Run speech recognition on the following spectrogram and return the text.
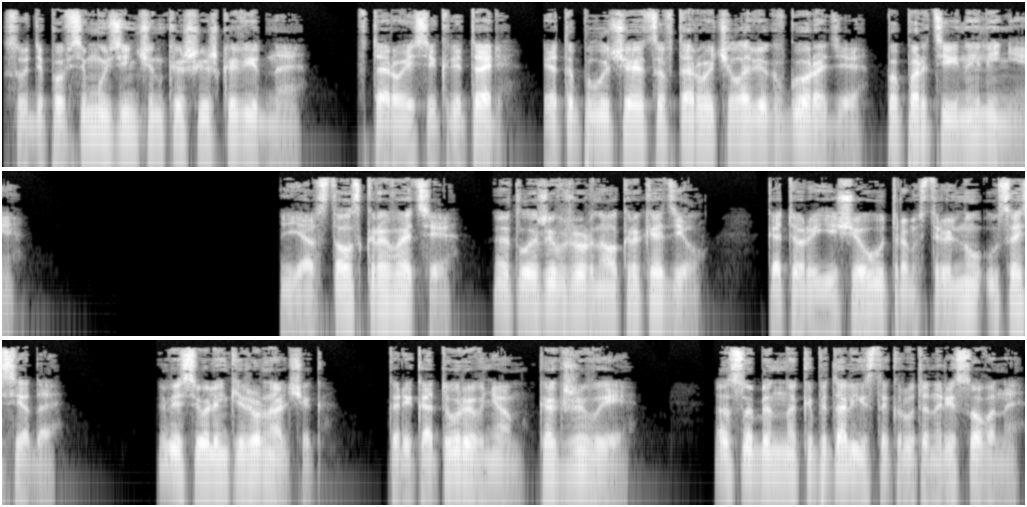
Судя по всему, Зинченко шишка видная. Второй секретарь – это получается второй человек в городе по партийной линии. Я встал с кровати, отложив журнал «Крокодил», который еще утром стрельнул у соседа. Веселенький журнальчик. Карикатуры в нем, как живые. Особенно капиталисты круто нарисованы.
